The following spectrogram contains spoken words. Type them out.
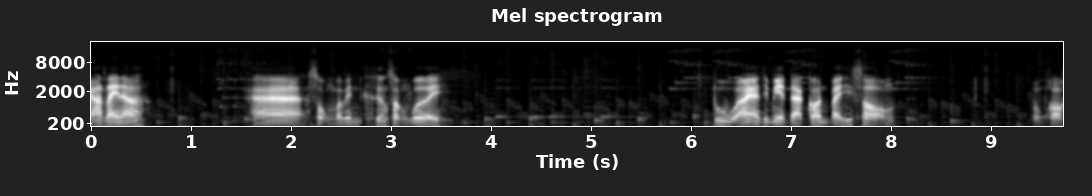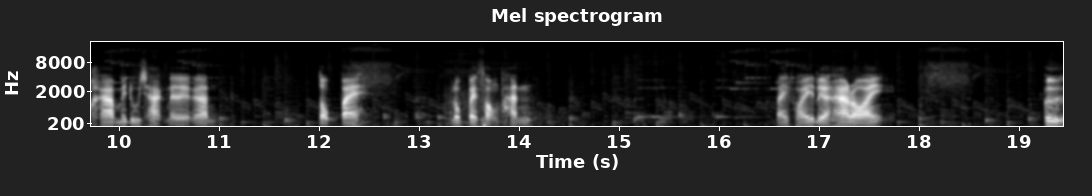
การ์ดอะไรนะอ่าส่งมาเป็นเครื่องสังเวย บูไออัลติเมตดากอนใบที่2ผมขอข้ามไม่ดูฉากเลยกัน ตบไป ลบไป2,000ไลท์พอยต์เหลือ500อือ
